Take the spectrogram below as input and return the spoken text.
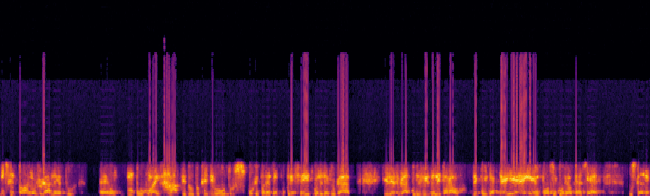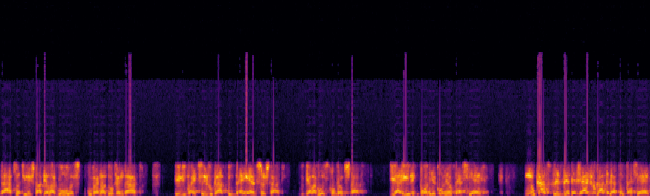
E se torna um julgamento é, um, um, pouco mais rápido do que de outros, porque, por exemplo, o prefeito, quando ele é julgado, ele é julgado pelo juiz eleitoral. Depois é TRE e aí eu posso recorrer ao TSE. Os candidatos aqui no estado de Alagoas, governador candidato, ele vai ser julgado pelo TRE do seu estado, de Alagoas qualquer outro estado. E aí ele pode recorrer ao TSE. No caso do presidente, ele já é julgado direto pelo TSE.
